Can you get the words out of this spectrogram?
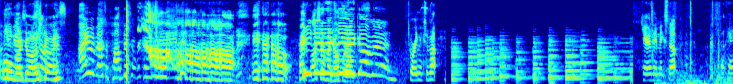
oh my gosh, so guys. I'm about to pop this over Cody's head. Ew. Hey, watch out my GoPro. coming. Tori, mix them up. Tara, they mixed up. Okay.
